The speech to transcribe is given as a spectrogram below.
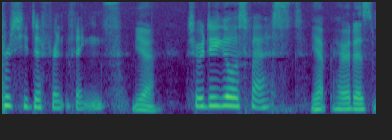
pretty different things. Yeah. Shall we do yours first? Yep, here it is.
